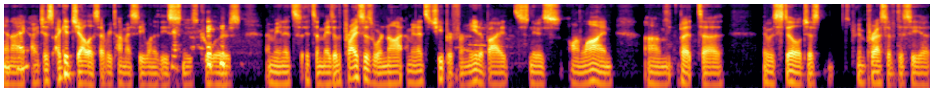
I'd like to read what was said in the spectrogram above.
And I, I just I get jealous every time I see one of these snus coolers. I mean, it's it's amazing. The prices were not. I mean, it's cheaper for me to buy snus online, um, but uh, it was still just impressive to see a,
